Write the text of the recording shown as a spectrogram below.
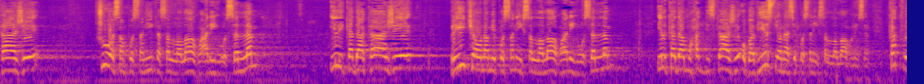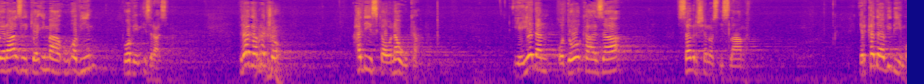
kaže čuo sam poslanika sallallahu alaihi wa sallam ili kada kaže pričao nam je poslanik sallallahu alaihi wa sallam ili kada muhaddis kaže obavijestio nas je poslanik sallallahu alaihi sallam. Kakve razlike ima u ovim, u ovim izrazima? Draga braćo, hadis kao nauka je jedan od dokaza savršenost Islama. Jer kada vidimo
